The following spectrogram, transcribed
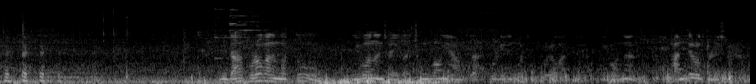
나 돌아가는 것도 이거는 저희가 정방향 돌리는 것처럼 돌아가는데. 이거는 반대로 돌리시면 돼요.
